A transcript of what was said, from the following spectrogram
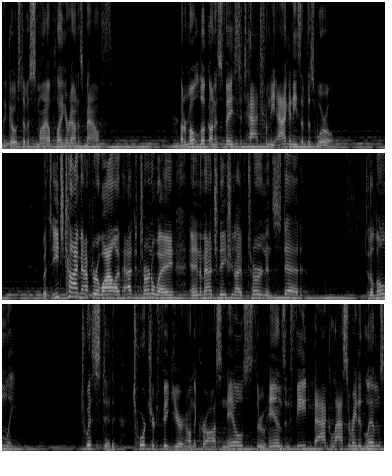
the ghost of a smile playing around his mouth, a remote look on his face detached from the agonies of this world. But each time after a while, I've had to turn away, and in imagination, I have turned instead to the lonely, twisted, tortured figure on the cross, nails through hands and feet, back lacerated limbs,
